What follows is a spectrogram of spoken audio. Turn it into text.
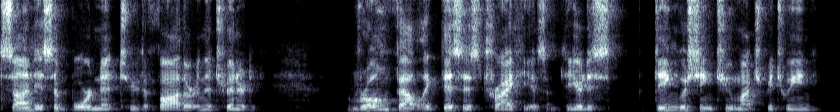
Son is subordinate to the Father in the Trinity. Rome felt like this is tritheism, that you're distinguishing too much between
